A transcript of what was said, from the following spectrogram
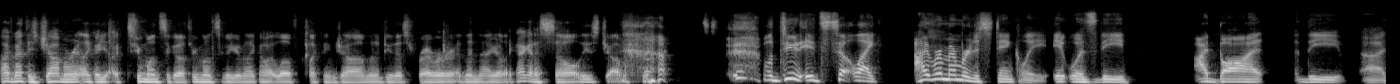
I've got these Ja Morant, like a, two months ago, three months ago, you're like, oh, I love collecting Ja. I'm going to do this forever. And then now you're like, I got to sell all these Ja well, dude, it's so like I remember distinctly. It was the I bought the uh,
